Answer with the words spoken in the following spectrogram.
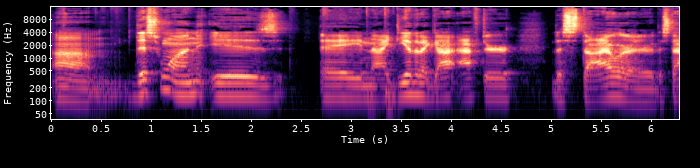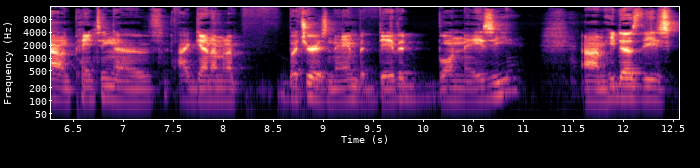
um, this one is a, an idea that I got after the style or the style and painting of, again, I'm going to butcher his name, but David Bonesi. Um, he does these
